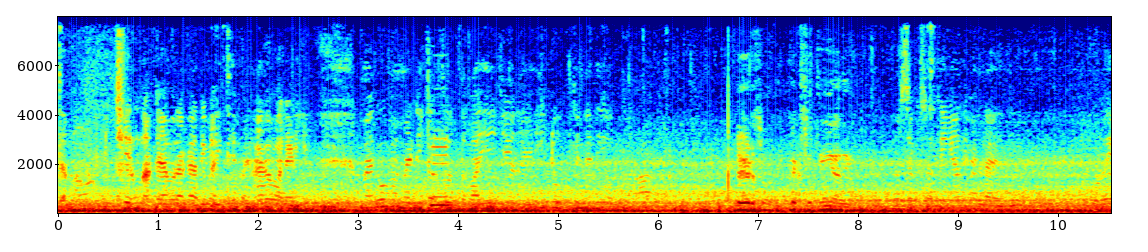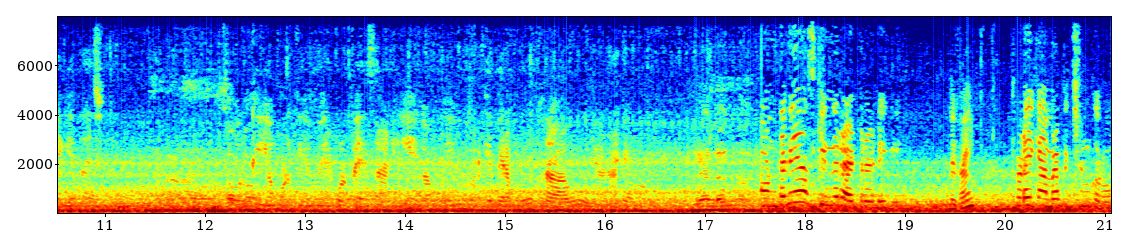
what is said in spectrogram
ਚਲੋ ਪਿੱਛੇ ਨੂੰ ਨਾ ਕੈਮਰਾ ਕਰਦੀ ਮੈਂ ਇੱਥੇ ਬੈਠਾ ਹਵਾ ਲੈਣੀ ਹੈ। ਮੈਂ ਕਿਹਾ ਮੈਂ ਮੈਡੀਕਲ ਤੋਂ ਦਵਾਈ ਜੀ ਲੈਣੀ ਡੋਪ ਕਿੰਨੇ ਦੀ ਹੋਊਗੀ? 150 130 ਦੀ। ਬਸ 130 ਦੀ ਮੈਂ ਲੈ ਲਈ। ਉਹ ਹੈਗੇ ਪੈਸੇ। ਹੋਰ ਕੀ ਆ, ਮੁੜ ਕੇ ਮੇਰੇ ਕੋਲ ਪੈਸਾ ਨਹੀਂ ਹੈਗਾ ਕੋਈ ਮੁੜ ਕੇ ਮੇਰਾ ਮੂੰਹ ਖਰਾਬ ਹੋ ਜਾਣਾ ਜਮਾ ਲੈ ਲਾ ਹੁਣ ਤਾਂ ਨਹੀਂ ਆ ਸਕਿਨ ਰੈਡ ਰੈਡ ਹੈਗੀ ਦਿਖਾਈ ਥੋੜਾ ਕੈਮਰਾ ਪਿੱਛੇ ਨੂੰ ਕਰੋ।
